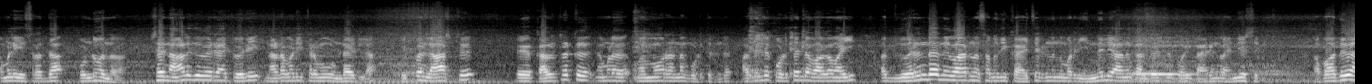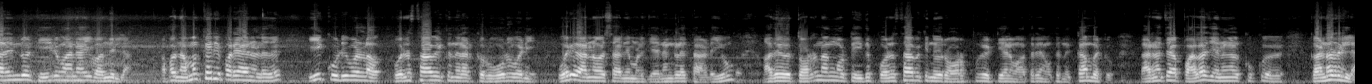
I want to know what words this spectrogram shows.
നമ്മൾ ഈ ശ്രദ്ധ കൊണ്ടുവന്നതാണ്. പക്ഷേ നാളിതുവരെയായിട്ട് ഒരു നടപടിക്രമവും ഉണ്ടായിട്ടില്ല. ഇപ്പം ലാസ്റ്റ് കളക്ടർക്ക് നമ്മൾ മെമ്മോറണ്ടം കൊടുത്തിട്ടുണ്ട്. അതിന്റെ കൊടുത്തതിന്റെ ഭാഗമായി അത് ദുരന്ത നിവാരണ സമിതിക്ക് അയച്ചിട്ടുണ്ടെന്ന് പറഞ്ഞ് ഇന്നലെയാണ് കളക്ടറേറ്റ് പോയി കാര്യങ്ങൾ അന്വേഷിച്ചത്. അപ്പോൾ അത് അതിന്റെ ഒരു തീരുമാനമായി വന്നില്ല. അപ്പോൾ നമുക്കിനി പറയാനുള്ളത് ഈ കുടിവെള്ളം പുനഃസ്ഥാപിക്കുന്നിടക്ക് റോഡ് പണി ഒരു കാരണവശാലും നമ്മൾ ജനങ്ങളെ തടയും. അത് തുടർന്നങ്ങോട്ട് ഇത് പുനഃസ്ഥാപിക്കുന്ന ഒരു ഉറപ്പ് കിട്ടിയാൽ മാത്രമേ നമുക്ക് നിൽക്കാൻ പറ്റൂ. കാരണം വെച്ചാൽ പല ജനങ്ങൾക്ക് കിണറില്ല.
